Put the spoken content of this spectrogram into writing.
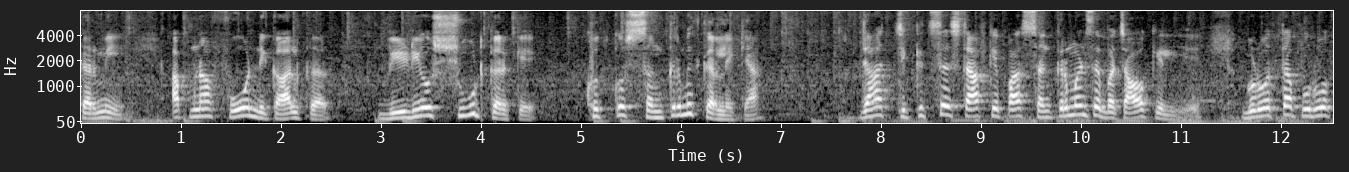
कर्मी अपना फ़ोन निकालकर वीडियो शूट करके खुद को संक्रमित कर ले क्या? जहाँ चिकित्सा स्टाफ के पास संक्रमण से बचाव के लिए गुणवत्तापूर्वक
